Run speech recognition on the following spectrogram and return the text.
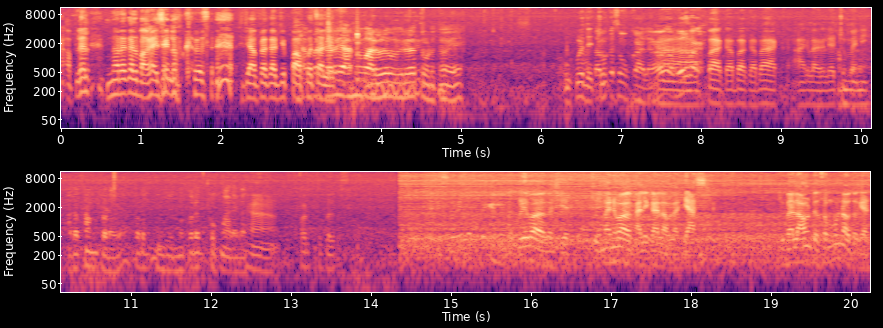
आपल्याला नरकच बघायचं आहे लवकरच. ज्या प्रकारचे पाप चालले आम्ही विरळ तोडतोय. उकळू दे कसं उकायला बाका बाका बाक आग लागल्या चुम्यानी आता थांब थोडा वेळ परत म्हणजे मग परत फुक मारायला हा परत फुकत बस उकळी बघा कशी आहे चुम्याने बघा खाली काय लावला गॅस चुम्या लावून ठेव संपून लावतो गॅस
